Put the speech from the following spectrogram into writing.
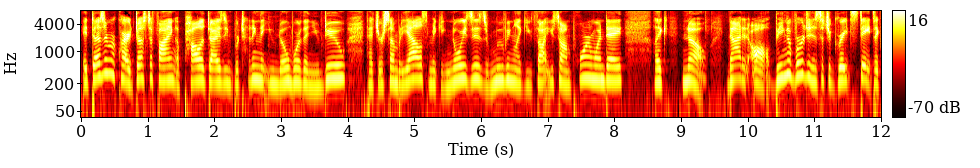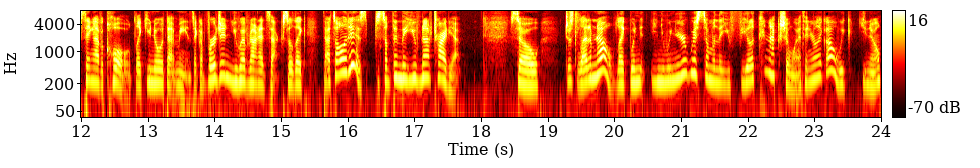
It doesn't require justifying, apologizing, pretending that you know more than you do, that you're somebody else, making noises or moving like you thought you saw in porn one day. Like, no, not at all. Being a virgin is such a great state. It's like saying I have a cold. Like, you know what that means. Like, a virgin, you have not had sex. So, like, that's all it is. Just something that you've not tried yet. So just let them know. Like when when you're with someone that you feel a connection with, and you're like, oh, we, you know,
